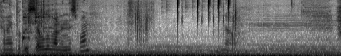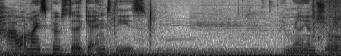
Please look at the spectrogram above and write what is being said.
Can I put the solar one in this one? No. How am I supposed to get into these? I'm really unsure.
